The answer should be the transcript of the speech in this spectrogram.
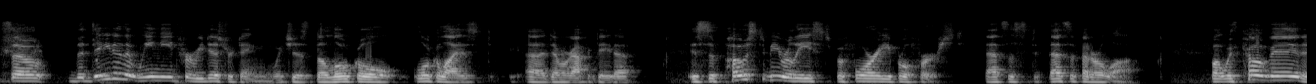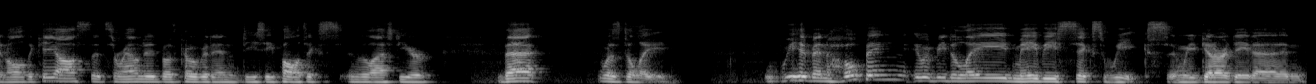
So the data that we need for redistricting which is the local localized uh, demographic data is supposed to be released before april 1st that's the that's the federal law but with COVID and all the chaos that surrounded both COVID and DC politics in the last year, that was delayed. We had been hoping it would be delayed maybe six weeks and we'd get our data in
